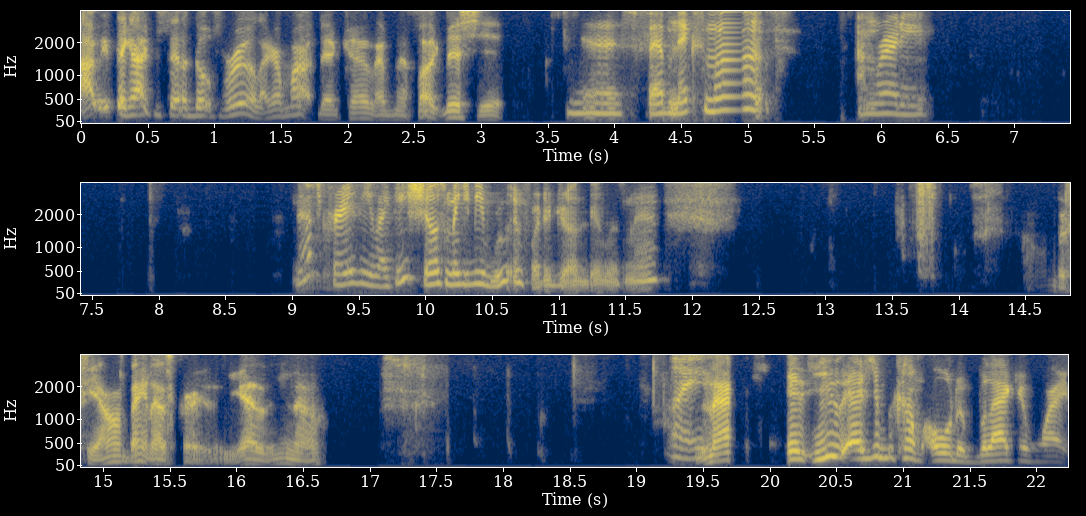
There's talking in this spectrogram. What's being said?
I be think I can sell dope for real. Like I'm out there, cuz like man, fuck this shit. Yes, Feb next month. I'm ready. That's crazy. Like these shows make you be rooting for the drug dealers, man. But see, I don't think that's crazy. You gotta, you know. Like Now, if you as you become older, black and white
